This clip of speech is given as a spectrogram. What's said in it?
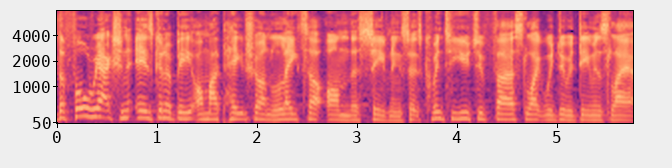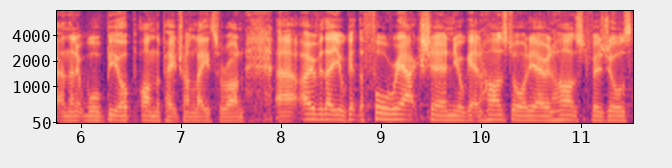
The full reaction is going to be on my Patreon later on this evening. So it's coming to YouTube first, like we do with Demon Slayer, and then it will be up on the Patreon later on. Uh, over there, you'll get the full reaction, you'll get enhanced audio, enhanced visuals,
